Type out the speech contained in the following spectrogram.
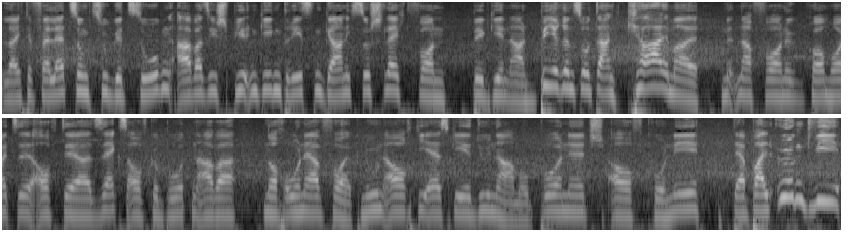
leichte Verletzung zugezogen, aber sie spielten gegen Dresden gar nicht so schlecht von Beginn an. Behrens und dann Karl mal mit nach vorne gekommen. Heute auf der 6 aufgeboten, aber noch ohne Erfolg. Nun auch die SG Dynamo. Burnic auf Kone. Der Ball irgendwie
